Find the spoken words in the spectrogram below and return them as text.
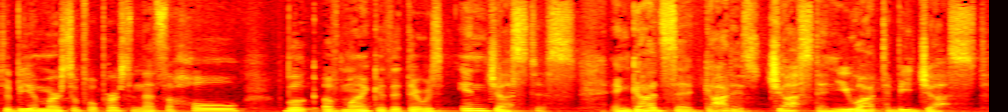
To be a merciful person, that's the whole book of Micah that there was injustice. And God said, God is just and you ought to be just.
